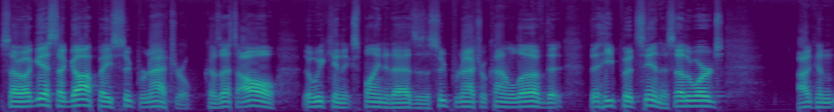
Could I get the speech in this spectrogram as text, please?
So I guess agape is supernatural because that's all that we can explain it as is a supernatural kind of love that, that He puts in us. In other words, I can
